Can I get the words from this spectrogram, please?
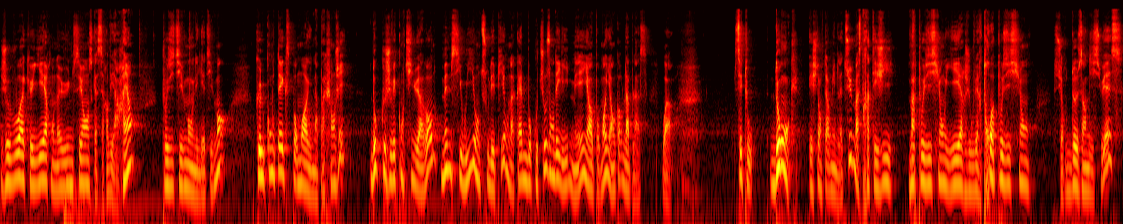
Je vois que hier, on a eu une séance qui a servi à rien, positivement ou négativement. Que le contexte, pour moi, il n'a pas changé. Donc je vais continuer à vendre, même si oui, en dessous des pieds, on a quand même beaucoup de choses en daily. Mais pour moi, il y a encore de la place. Voilà. C'est tout. Donc, et je t'en termine là-dessus, ma stratégie, ma position hier, j'ai ouvert trois positions sur deux indices US.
